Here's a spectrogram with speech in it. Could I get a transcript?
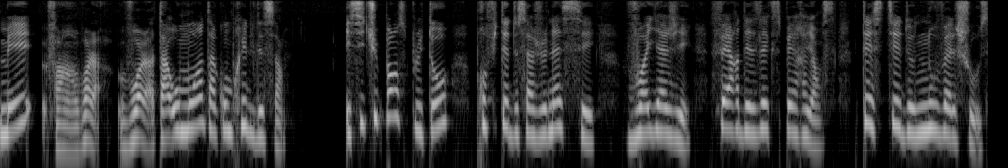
Mais, enfin voilà, voilà, t'as au moins t'as compris le dessin. Et si tu penses plutôt, profiter de sa jeunesse, c'est voyager, faire des expériences, tester de nouvelles choses,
